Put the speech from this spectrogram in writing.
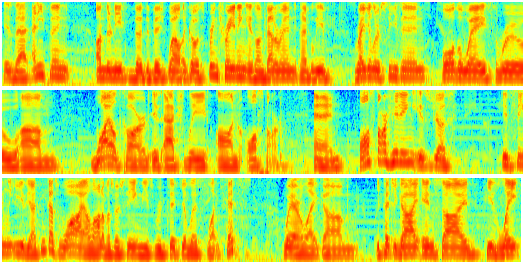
is that anything underneath the division well it goes spring training is on veteran and I believe regular season all the way through um, wild card is actually on All-Star. And All-Star hitting is just insanely easy. I think that's why a lot of us are seeing these ridiculous like hits where like um, you pitch a guy inside, he's late,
